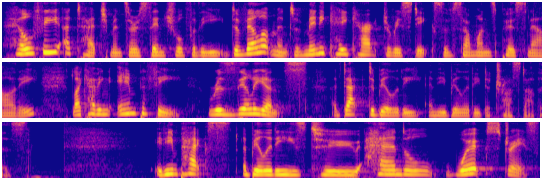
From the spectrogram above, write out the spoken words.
Healthy attachments are essential for the development of many key characteristics of someone's personality, like having empathy, resilience, adaptability, and the ability to trust others. It impacts abilities to handle work stress,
